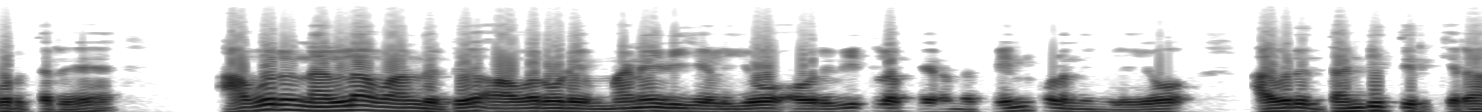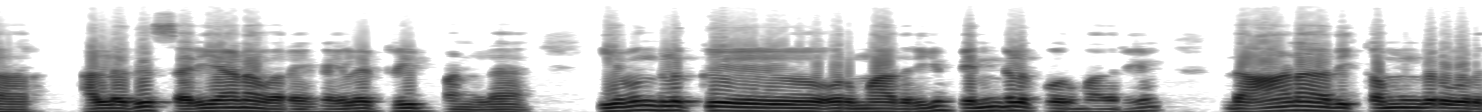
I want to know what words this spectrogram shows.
ஒருத்தர் அவர் நல்லா வாழ்ந்துட்டு அவருடைய மனைவிகளையோ அவர் வீட்டில் பிறந்த பெண் குழந்தைங்களையோ அவர் தண்டித்திருக்கிறார் அல்லது சரியான வரைகையில் ட்ரீட் பண்ணல. இவங்களுக்கு ஒரு மாதிரியும் பெண்களுக்கு ஒரு மாதிரியும் இந்த ஆணாதிக்கம்ங்கிற ஒரு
